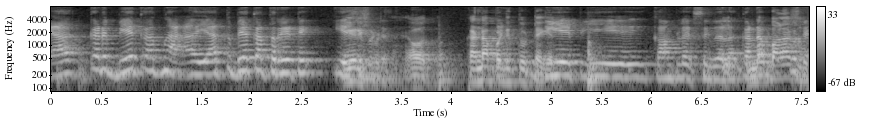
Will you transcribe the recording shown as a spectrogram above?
ಯಾ ಕಡೆ ಬೇಕಾದ ಎತ್ತ ಬೇಕಾದ ರೇಟ್ ಏರಿಸಿಬಿಟ್ಟೆ. ಏರಿಸ್ಬಿಟ್ಟಿದೆ. ಹೌದು. ಕಂಡಪಟ್ಟಿ ಡಿ ಎ ಪಿ ಕಾಂಪ್ಲೆಕ್ಸ್ ಇವೆಲ್ಲ ಕಂಡ ಭಾಳಷ್ಟು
